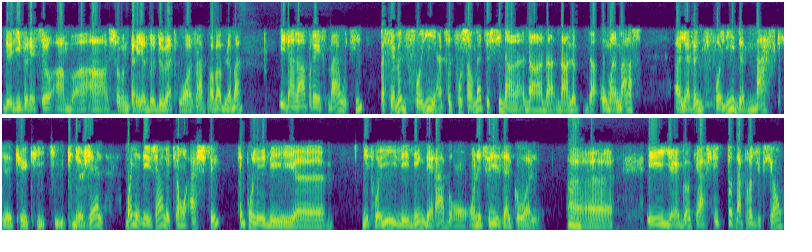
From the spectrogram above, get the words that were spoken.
de livrer ça en, en- sur une période de deux à trois ans, probablement. Et dans l'empressement aussi, parce qu'il y avait une folie. Hein, il faut se remettre aussi dans, dans, dans, le, au mois de mars. Euh, il y avait une folie de masques qui, qui, qui- puis de gel. Moi, il y a des gens là, qui ont acheté, tu sais, pour les, les euh, nettoyer les lignes d'érable, on, on utilise de l'alcool. Euh, et il y a un gars qui a acheté toute la production,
